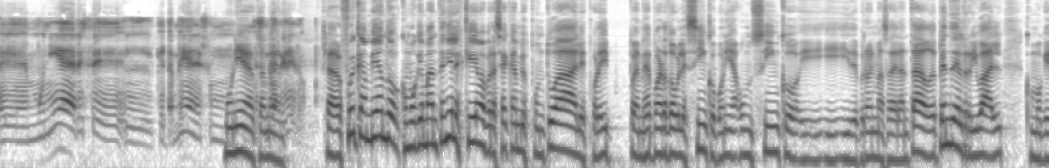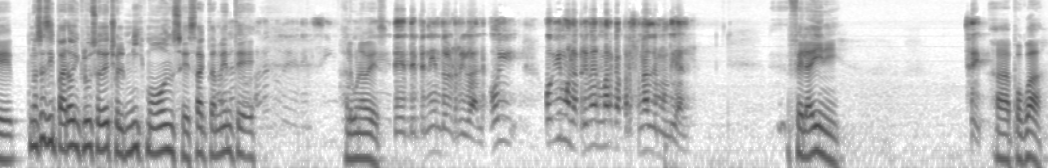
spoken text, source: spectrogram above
eh, Munier, ese el que también es un, Munier es también. un Claro, fue cambiando, como que mantenía el esquema, pero hacía cambios puntuales, por ahí en vez de poner doble 5 ponía un 5 y, y, y, De Bruyne más adelantado, depende del rival, como que, no sé si paró incluso de hecho el mismo 11 exactamente hablando, hablando de, del cinco, alguna vez. De, dependiendo del rival. Hoy, hoy vimos la primera marca personal del Mundial. Fellaini. Sí. A Pogba.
